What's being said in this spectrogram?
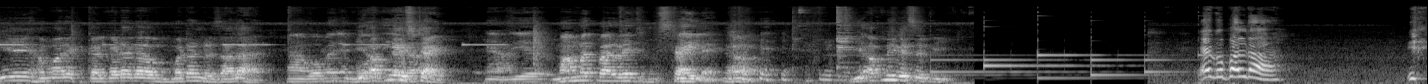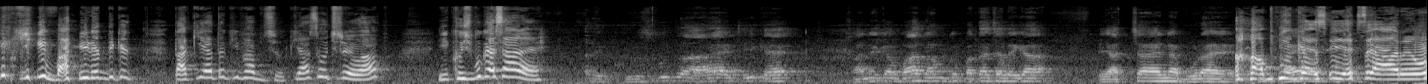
ये हमारे कलकत्ता का मटन रजाला है हाँ वो मैंने ये बोल अपने दिया था। स्टाइल हाँ ये मोहम्मद परवेज स्टाइल है हाँ। ये अपनी रेसिपी এ গোপাল দা কি বাইরের দিকে তাকিয়ে এত কি ভাবছো क्या सोच रहे हो आप ये खुशबू कैसा आ रहा है अरे खुशबू तो आ रहा है ठीक है खाने के बाद हमको पता चलेगा ये अच्छा है ना बुरा है आप ये खाएगा- कैसे ऐसे आ रहे हो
